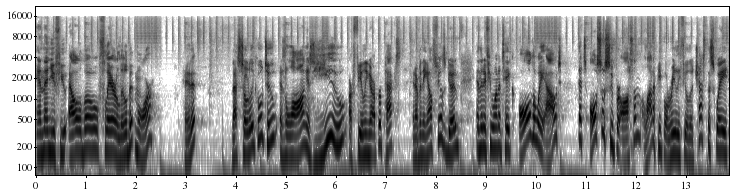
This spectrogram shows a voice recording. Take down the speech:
And then if you elbow flare a little bit more, hit it. That's totally cool too, as long as you are feeling your upper pecs and everything else feels good. And then if you wanna take all the way out, that's also super awesome. A lot of people really feel their chest this way.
